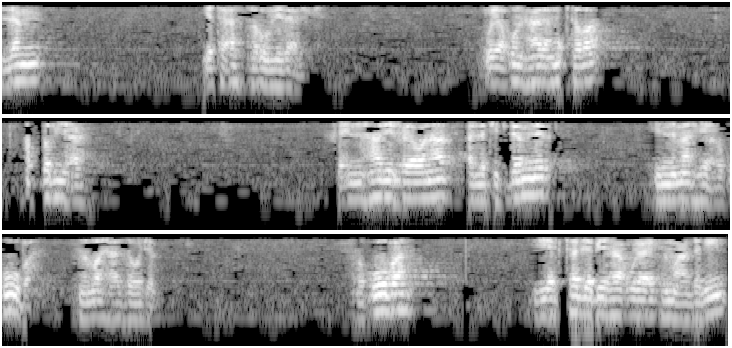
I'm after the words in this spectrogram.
لم يتأثروا لذلك ويكون هذا مقتضى الطبيعة. فإن هذه الفيضانات التي تدمر إنما هي عقوبة من الله عز وجل. عقوبة ليبتلي بها أولئك المعذبين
